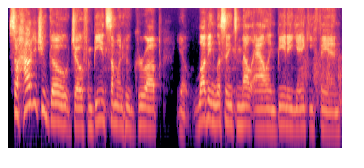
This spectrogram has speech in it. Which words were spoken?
So, how did you go, Joe, from being someone who grew up you know, loving listening to Mel Allen, being a Yankee fan.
